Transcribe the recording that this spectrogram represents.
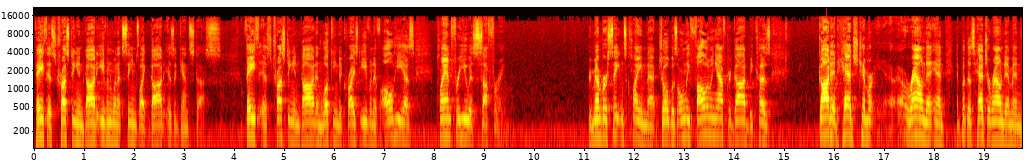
Faith is trusting in God even when it seems like God is against us. Faith is trusting in God and looking to Christ even if all he has planned for you is suffering. Remember Satan's claim that Job was only following after God because God had hedged him around and, and put this hedge around him, and,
